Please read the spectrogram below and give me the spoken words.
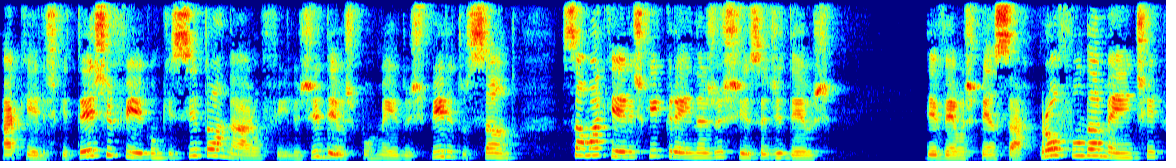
Aqueles que testificam que se tornaram filhos de Deus por meio do Espírito Santo são aqueles que creem na justiça de Deus. Devemos pensar profundamente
